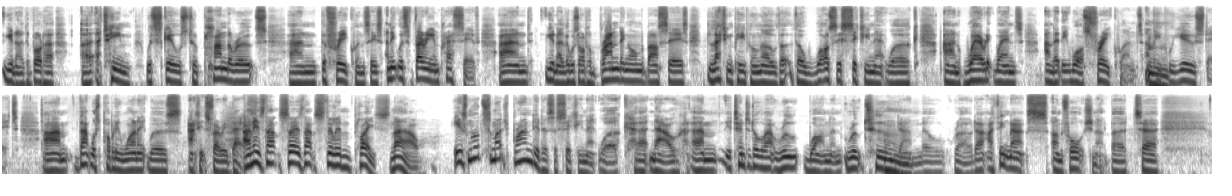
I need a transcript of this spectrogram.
You know, they brought her a, a, team with skills to plan the routes and the frequencies, and it was very impressive. And you know, there was a lot of branding on the buses, letting people know that there was this city network and where it went, and that it was frequent and mm. people used it. Um, that was probably when it was at its very best. And is that so? Is that still in place now? It's not so much branded as a city network uh, now. Um, you tend to talk about Route 1 and Route 2 mm. down Mill Road. I, I, think that's unfortunate, but. Uh,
